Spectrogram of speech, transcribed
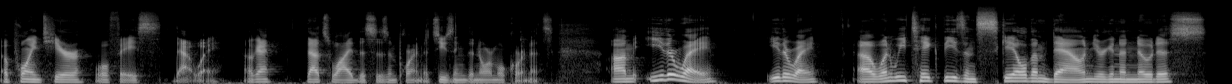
a point here will face that way, okay? That's why this is important. It's using the normal coordinates. Um, either way, either way, uh, when we take these and scale them down, you're going to notice,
